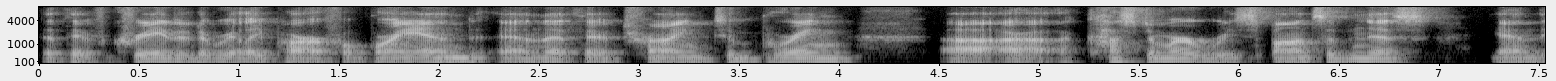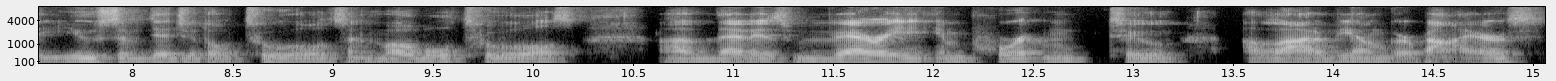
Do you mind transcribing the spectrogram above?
that they've created a really powerful brand, and that they're trying to bring uh, a customer responsiveness and the use of digital tools and mobile tools uh, that is very important to a lot of younger buyers.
